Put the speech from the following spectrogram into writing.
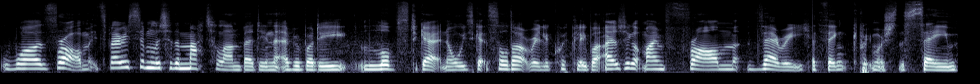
was from, it's very similar to the Matalan bedding that everybody loves to get and always gets sold out really quickly, but I actually got mine from Very, I think, pretty much the same.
